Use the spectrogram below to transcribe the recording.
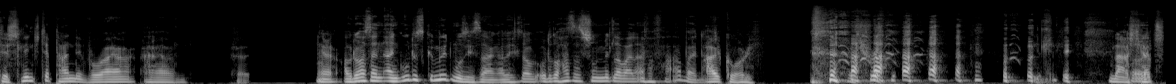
Das, schlimmste Panne war, äh, äh, ja, Aber du hast ein, ein gutes Gemüt, muss ich sagen. Also ich glaube, oder du hast es schon mittlerweile einfach verarbeitet. Alkohol. Okay. Na, Scherz.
